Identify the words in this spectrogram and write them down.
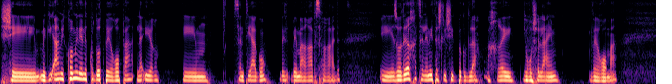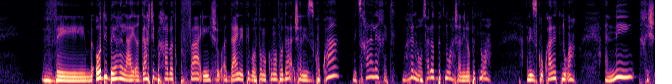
שמגיעה מכל מיני נקודות באירופה לעיר אה, סנטיאגו, במערב ספרד. אה, זו הדרך הצליינית השלישית בגודלה, אחרי ירושלים ורומא. ומאוד דיבר אליי, הרגשתי בכלל בתקופה ההיא, שעדיין הייתי באותו מקום עבודה, שאני זקוקה, אני צריכה ללכת. אני רוצה להיות בתנועה, שאני לא בתנועה. אני זקוקה לתנועה. אני חיש...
